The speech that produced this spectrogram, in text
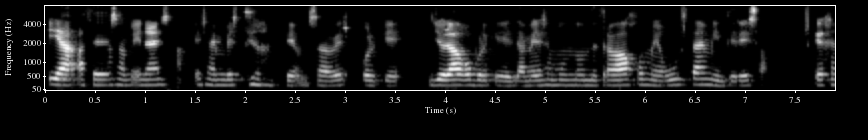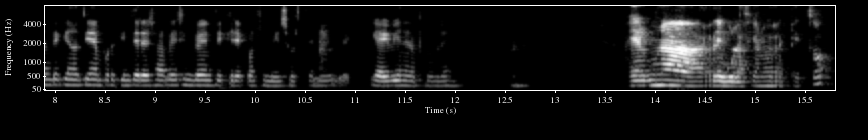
y hacer esa, esa, esa investigación, ¿sabes? Porque yo lo hago porque también es el mundo donde trabajo, me gusta y me interesa. Es que hay gente que no tiene por qué interesarle y simplemente quiere consumir sostenible. Y ahí viene el problema. ¿Hay alguna regulación al respecto?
